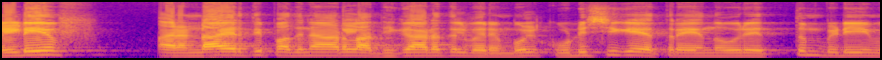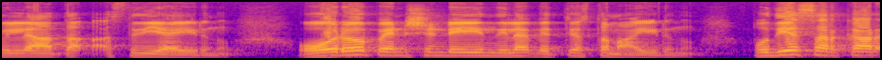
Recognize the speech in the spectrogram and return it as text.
എൽ ഡി എഫ് രണ്ടായിരത്തി പതിനാറിൽ അധികാരത്തിൽ വരുമ്പോൾ കുടിശ്ശിക എത്രയെന്ന് ഒരു എത്തും പിടിയും ഇല്ലാത്ത സ്ഥിതിയായിരുന്നു. ഓരോ പെൻഷന്റെയും നില വ്യത്യസ്തമായിരുന്നു. പുതിയ സർക്കാർ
